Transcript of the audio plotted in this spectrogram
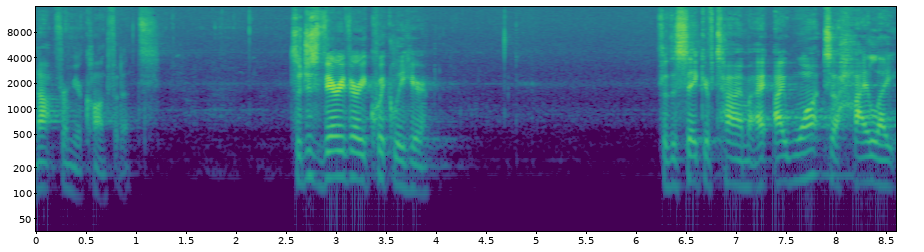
not from your confidence. So, just very, very quickly here, for the sake of time, I, I want to highlight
